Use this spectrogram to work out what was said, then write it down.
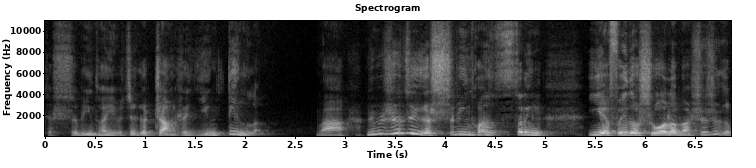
这十兵团以为这个仗是赢定了。啊，你们说这个士兵团司令叶飞都说了吧？是这个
